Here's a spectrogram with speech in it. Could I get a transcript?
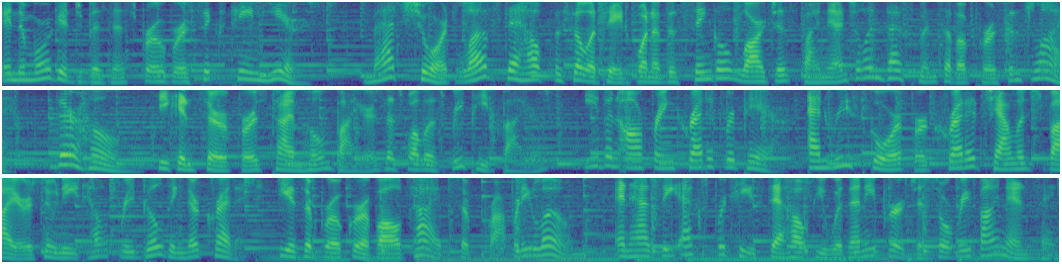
In the mortgage business for over 16 years, Matt Short loves to help facilitate one of the single largest financial investments of a person's life their home. He can serve first time home buyers as well as repeat buyers, even offering credit repair and rescore for credit challenged buyers who need help rebuilding their credit. He is a broker of all types of property loans and has the expertise to help you with any purchase or refinancing.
